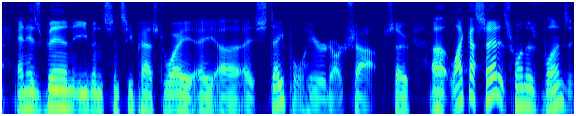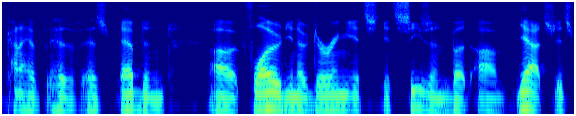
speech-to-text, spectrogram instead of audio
and has been even since he passed away a uh, a staple here at our shop. So, uh, like I said, it's one of those blends that kind of have has, has ebbed and uh, flowed, you know, during its its season. But um, yeah, it's it's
